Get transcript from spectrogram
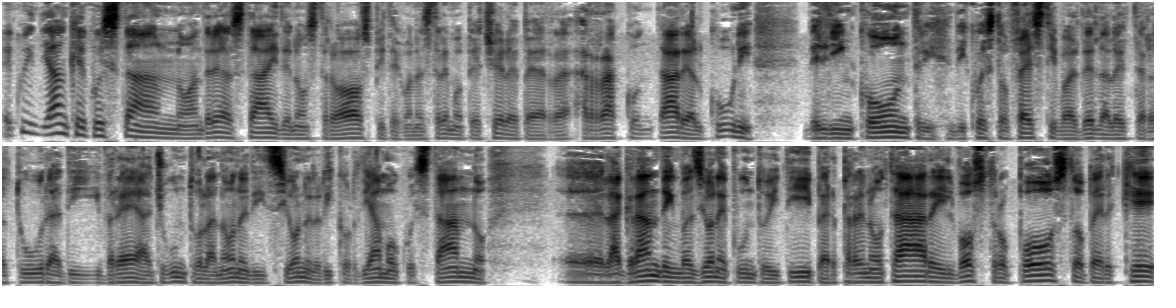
E quindi anche quest'anno Andrea Staide, nostro ospite, con estremo piacere per raccontare alcuni degli incontri di questo Festival della Letteratura di Ivrea, giunto la nona edizione, ricordiamo quest'anno, eh, la grande invasione.it per prenotare il vostro posto perché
